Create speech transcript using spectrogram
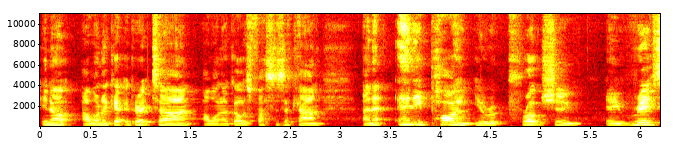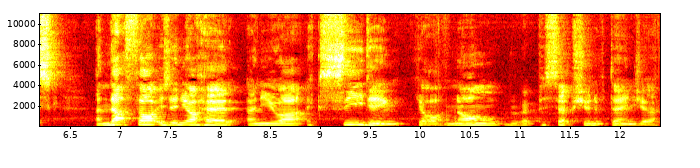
you know, I want to get a great time, I want to go as fast as I can, and at any point you're approaching a risk and that thought is in your head and you are exceeding your normal perception of danger,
